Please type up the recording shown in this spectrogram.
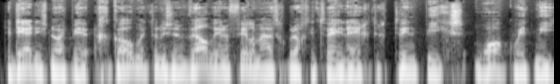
De derde is nooit meer gekomen. Toen is er wel weer een film uitgebracht in 92. Twin Peaks Walk With Me.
